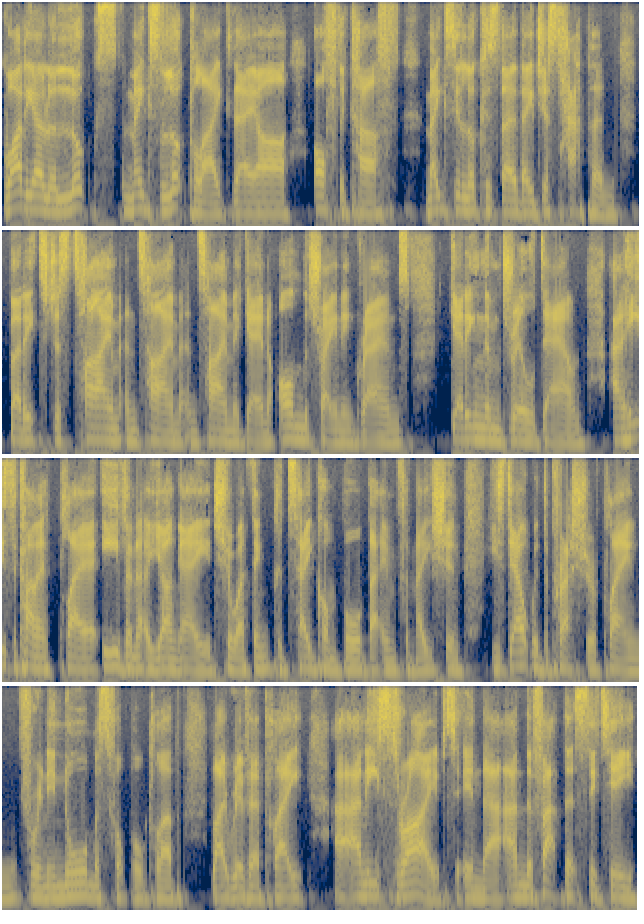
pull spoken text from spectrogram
Guardiola looks makes look like they are off the cuff makes it look as though they just happen but it's just time and time and time again on the training grounds getting them drilled down. And he's the kind of player even at a young age who I think could take on board that information. He's dealt with the pressure of playing for an enormous football club like River Plate and he's thrived in that. And the fact that City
